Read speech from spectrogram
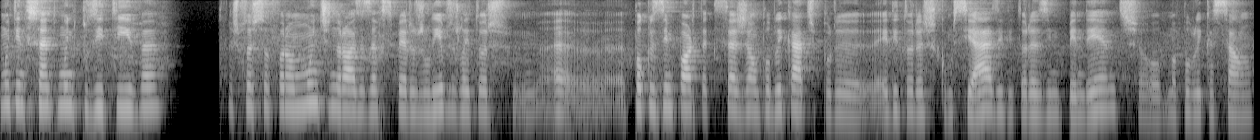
muito interessante, muito positiva As pessoas foram muito generosas a receber os livros, os leitores, uh, pouco lhes importa que sejam publicados por uh, editoras comerciais, editoras independentes, ou uma publicação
